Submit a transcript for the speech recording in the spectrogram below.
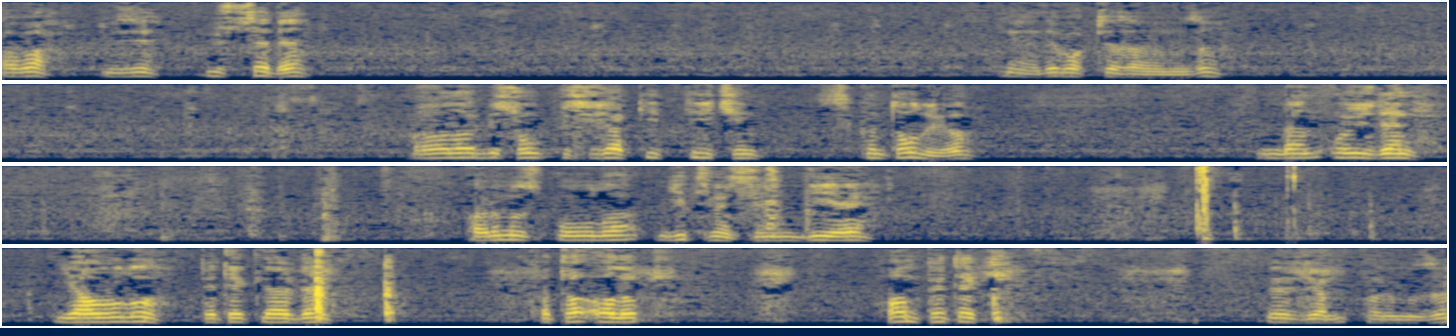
baba bizi üzse de Yine de bakacağız aramıza. Havalar bir soğuk bir sıcak gittiği için sıkıntı oluyor. Şimdi ben o yüzden arımız oğula gitmesin diye yavrulu peteklerden kata alıp ham petek vereceğim arımıza.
